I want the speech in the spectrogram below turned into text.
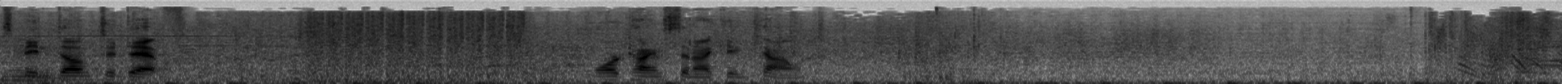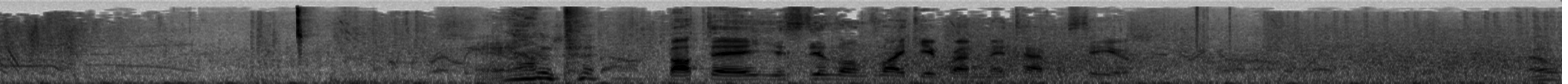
It's been done to death. More times than I can count. Amp. But uh, you still don't like it when it happens to you. Oh.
